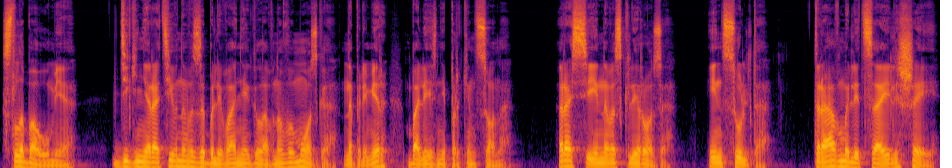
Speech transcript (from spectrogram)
слабоумия, дегенеративного заболевания головного мозга, например, болезни Паркинсона, рассеянного склероза, инсульта, травмы лица или шеи,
